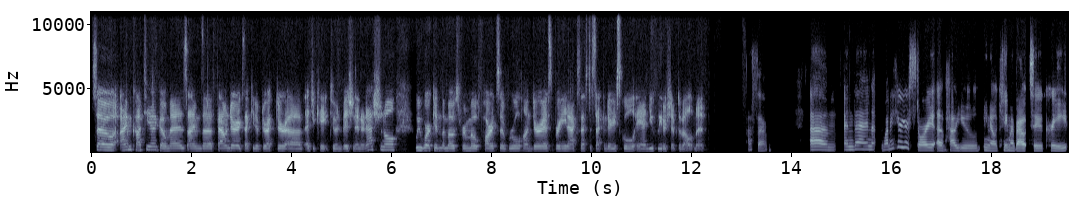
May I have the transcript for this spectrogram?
So I'm Katia Gomez. I'm the founder, executive director of Educate2Envision International. We work in the most remote parts of rural Honduras, bringing access to secondary school and youth leadership development. Awesome. Um, and then want to hear your story of how you, you know, came about to create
